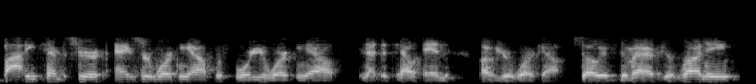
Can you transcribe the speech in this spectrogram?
body temperature as you're working out, before you're working out, and at the tail end of your workout. So if no matter if you're running,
